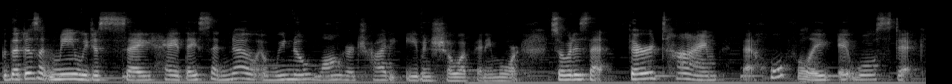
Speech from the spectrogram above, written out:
but that doesn't mean we just say, hey, they said no, and we no longer try to even show up anymore. So it is that third time that hopefully it will stick.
